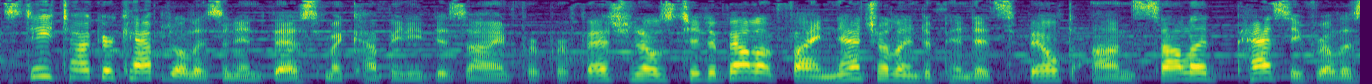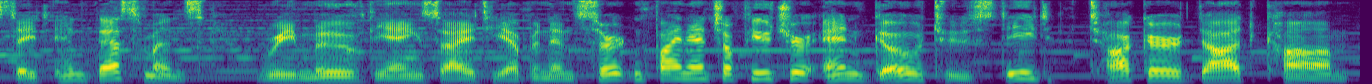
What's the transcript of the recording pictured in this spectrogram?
Steed Talker Capital is an investment company designed for professionals to develop financial independence built on solid passive real estate investments. Remove the anxiety of an uncertain financial future and go to steedtalker.com.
